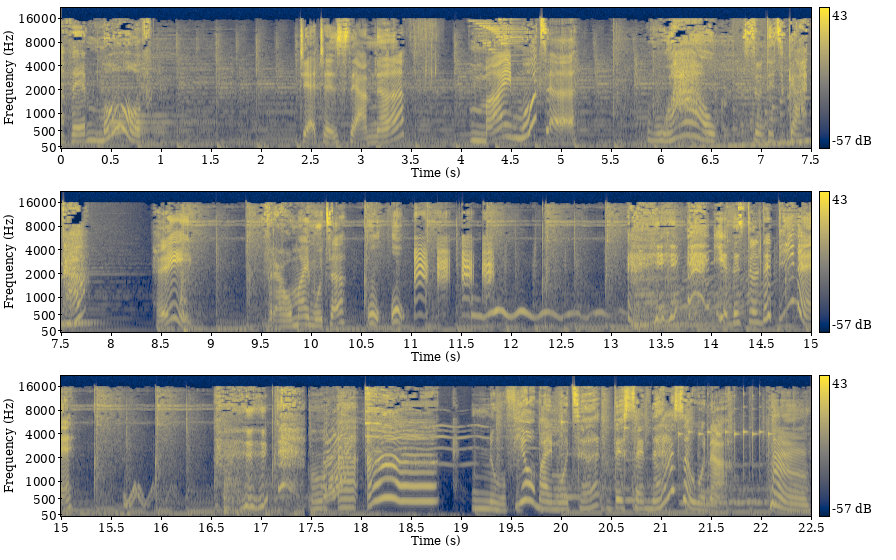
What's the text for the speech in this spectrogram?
Avem mov! Ceea ce înseamnă maimuță! Wow! Sunteți gata? Hei! Vreau o maimuță? Uh, uh. e destul de bine! uh, uh, uh. Nu fi o maimuță, desenează una! Hmm,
